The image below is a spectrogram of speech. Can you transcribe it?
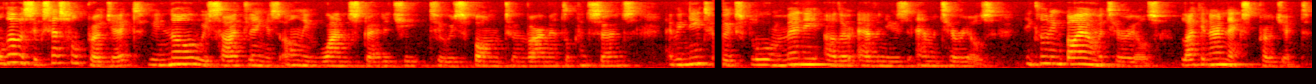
Although a successful project, we know recycling is only one strategy to respond to environmental concerns, and we need to explore many other avenues and materials, including biomaterials, like in our next project.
